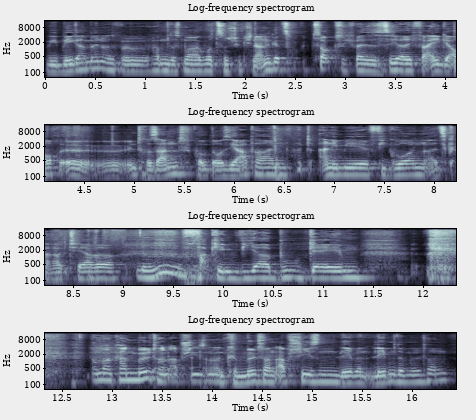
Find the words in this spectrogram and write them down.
wie Mega Man. Also wir haben das mal kurz ein Stückchen angezockt. Ich weiß, es ist sicherlich für einige auch äh, interessant. Kommt aus Japan, hat Anime-Figuren als Charaktere. Fucking Viabu-Game. und man kann Mülltonnen abschießen. Und kann Mülltonnen abschießen, leben, lebende Mülltonnen.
